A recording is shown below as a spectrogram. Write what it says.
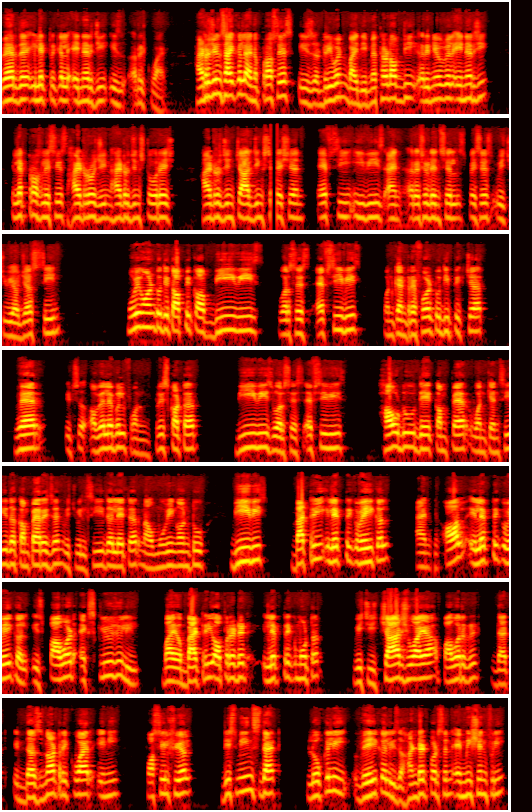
where the electrical energy is required hydrogen cycle and a process is driven by the method of the renewable energy electrolysis, hydrogen, hydrogen storage, hydrogen charging station, FCEVs and residential spaces which we have just seen. Moving on to the topic of BEVs versus FCVs, one can refer to the picture where it's available from Prescotter, BEVs versus FCVs. How do they compare? One can see the comparison which we'll see the later. Now moving on to BEVs, battery electric vehicle and all electric vehicle is powered exclusively by a battery operated electric motor which is charged via power grid that it does not require any fossil fuel. This means that locally vehicle is 100% emission free.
